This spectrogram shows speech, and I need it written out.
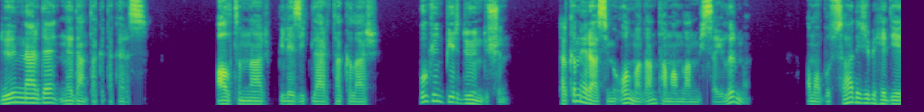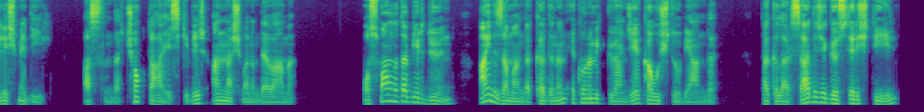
Düğünlerde neden takı takarız? Altınlar, bilezikler, takılar. Bugün bir düğün düşün. Takı merasimi olmadan tamamlanmış sayılır mı? Ama bu sadece bir hediyeleşme değil. Aslında çok daha eski bir anlaşmanın devamı. Osmanlı'da bir düğün, aynı zamanda kadının ekonomik güvenceye kavuştuğu bir andı. Takılar sadece gösteriş değil,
